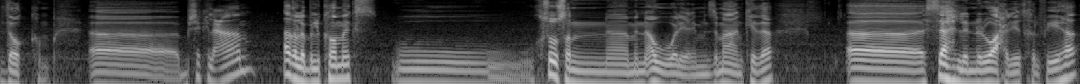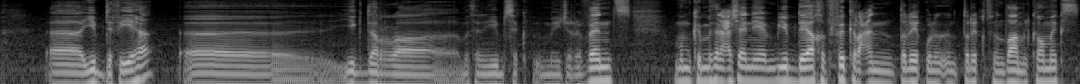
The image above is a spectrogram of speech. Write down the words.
ذوقكم آه بشكل عام أغلب الكوميكس وخصوصا من أول يعني من زمان كذا آه سهل إنه الواحد يدخل فيها آه يبدأ فيها آه يقدر آه مثلا يمسك major events ممكن مثلا عشان يبدأ ياخذ فكرة عن طريق طريقة نظام الكوميكس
